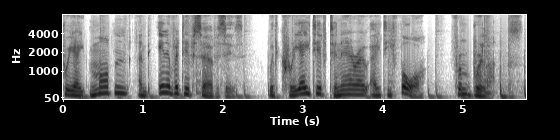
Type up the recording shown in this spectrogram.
Create modern and innovative services with Creativ Tenero 84 from Brillux.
